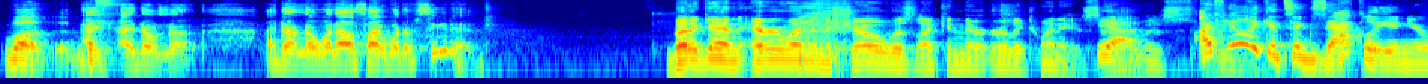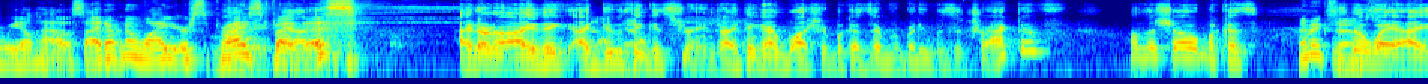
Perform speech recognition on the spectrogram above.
Well, the, I, I don't know. I don't know when else I would have seen it. But again, everyone in the show was like in their early twenties. So yeah. it was. I feel yeah. like it's exactly in your wheelhouse. I don't know why you're surprised Maybe, by yeah. this. I don't know. I think I do think it's strange. I think I watched it because everybody was attractive on the show because that makes there's sense. no way I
